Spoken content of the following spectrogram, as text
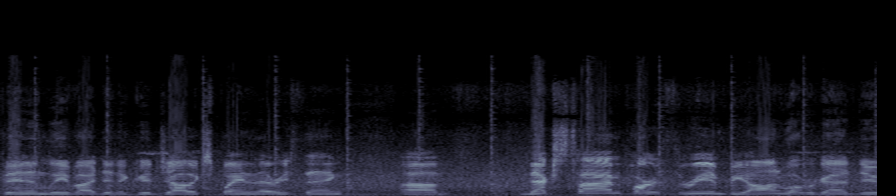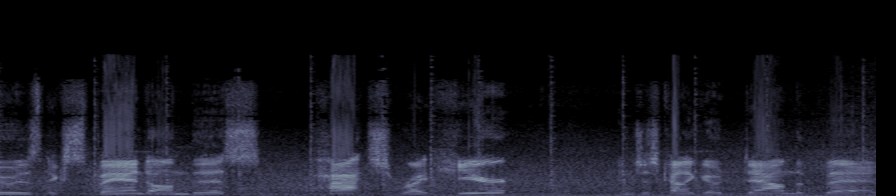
Ben and Levi did a good job explaining everything. Um, next time, part three and beyond, what we're gonna do is expand on this patch right here and just kind of go down the bed.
